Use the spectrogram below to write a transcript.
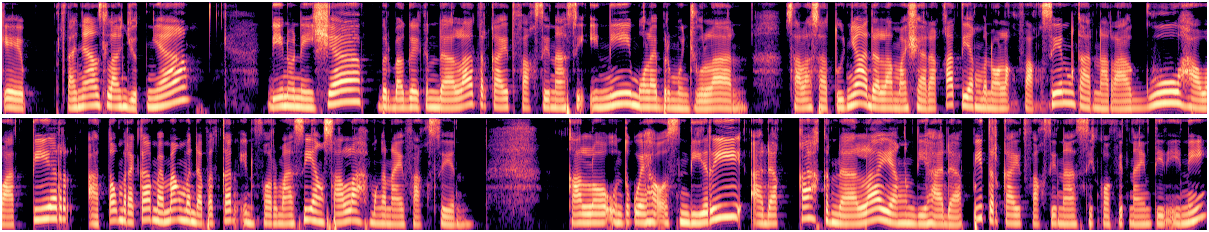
Oke, pertanyaan selanjutnya, di Indonesia, berbagai kendala terkait vaksinasi ini mulai bermunculan. Salah satunya adalah masyarakat yang menolak vaksin karena ragu, khawatir, atau mereka memang mendapatkan informasi yang salah mengenai vaksin. Kalau untuk WHO sendiri, adakah kendala yang dihadapi terkait vaksinasi COVID-19 ini?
